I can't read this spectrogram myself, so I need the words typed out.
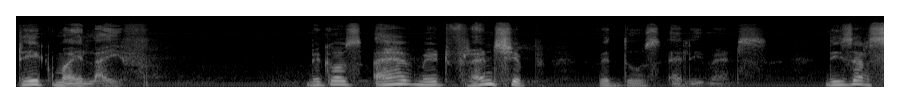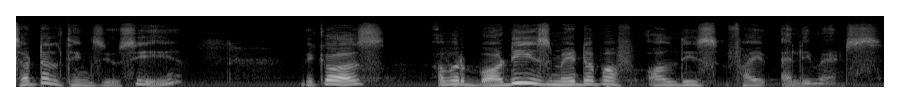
take my life because I have made friendship with those elements. These are subtle things you see because our body is made up of all these five elements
